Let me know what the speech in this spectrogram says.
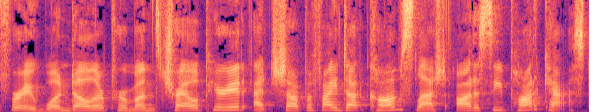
for a $1 per month trial period at shopify.com slash odyssey podcast,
